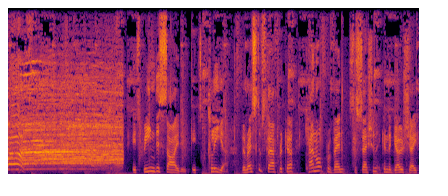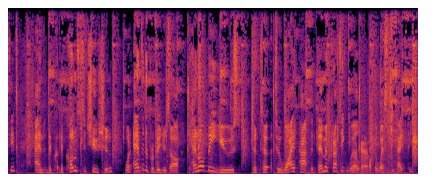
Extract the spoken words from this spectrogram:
first? It's been decided. It's clear. The rest of South Africa cannot prevent secession. It can negotiate it. And the, the constitution, whatever the provisions are, cannot be used to, to, to wipe out the democratic will Okay. of the Western Cape people.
